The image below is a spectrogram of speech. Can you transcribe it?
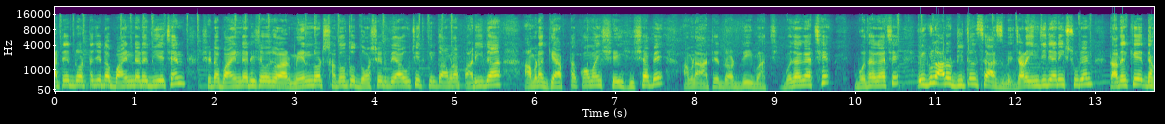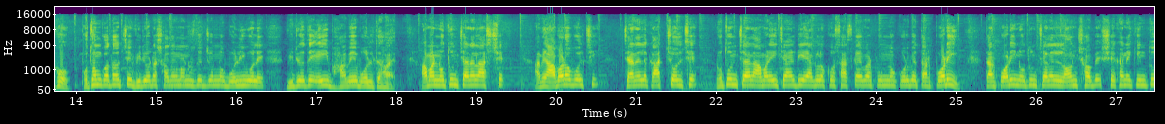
আটের রডটা যেটা বাইন্ডারে দিয়েছেন, সেটা বাইন্ডার হিসেবে চলে। আর মেন রড সাধারণত দশের দেওয়া উচিত, কিন্তু আমরা পারি না। আমরা গ্যাপটা কমাই সেই হিসাবে আমরা আটের রড দিয়েই বাঁচছি। বোঝা গেছে? বোঝা গেছে? এইগুলো আরও ডিটেলসে আসবে। যারা ইঞ্জিনিয়ারিং স্টুডেন্ট তাদেরকে দেখো, প্রথম কথা হচ্ছে, ভিডিওটা সাধারণ মানুষদের জন্য বলি বলে ভিডিওতে এইভাবে বলতে হয়। আমার নতুন চ্যানেল আসছে। আমি আবারও বলছি, চ্যানেলে কাজ চলছে। নতুন চ্যানেল, আমার এই চ্যানেলটি এক লক্ষ সাবস্ক্রাইবার পূর্ণ করবে তারপরেই তারপরেই নতুন চ্যানেল লঞ্চ হবে। সেখানে কিন্তু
